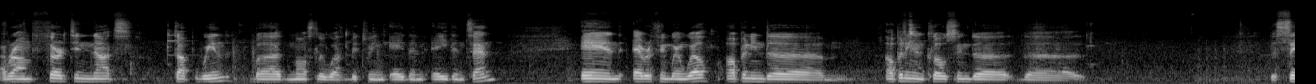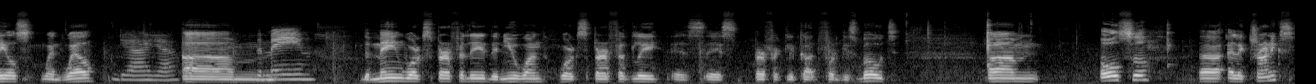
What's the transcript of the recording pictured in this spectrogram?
around 13 knots top wind but mostly was between 8 and 8 and 10 and everything went well. Opening the um, opening and closing the the the sails went well. Yeah, yeah. um The main. the main works perfectly the new one works perfectly is is perfectly cut for this boat. Um, also uh, electronics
